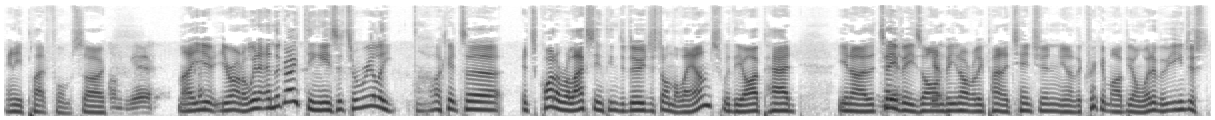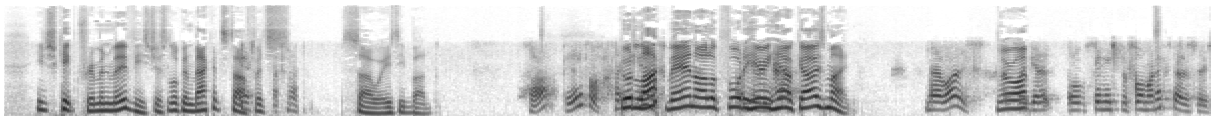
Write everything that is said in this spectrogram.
any platform. So, Um, yeah. mate, you, you're on a winner. And the great thing is, it's a really like it's a it's quite a relaxing thing to do just on the lounge with the iPad. You know, the Yeah, TV's on, yeah. but you're not really paying attention. You know, the cricket might be on, whatever. But you can just you just keep trimming movies, just looking back at stuff. Yeah, it's so easy, bud. Right, beautiful. Thank Good you. luck, man. I look forward to I'll give hearing how it goes, mate. No worries. All right. Get it all finished before my next overseas.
